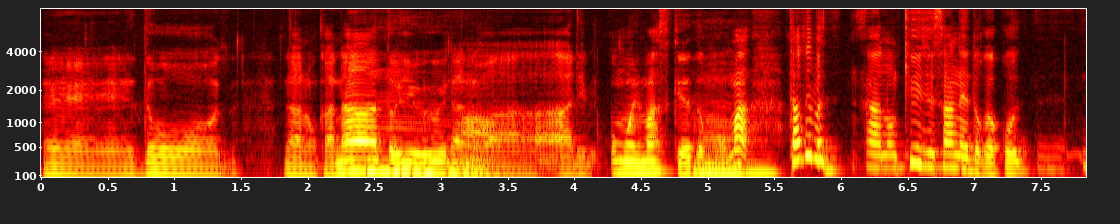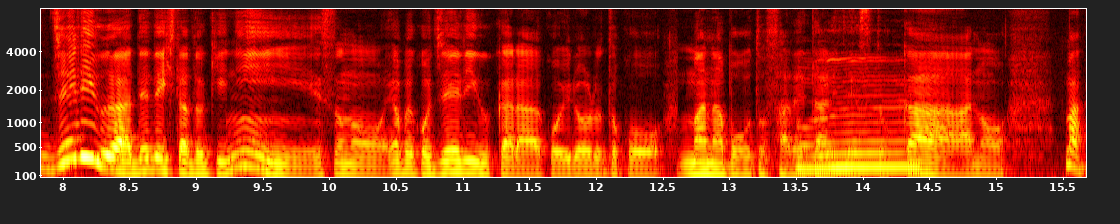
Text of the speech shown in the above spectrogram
えー、どうなのかなというふうなのはあり思いますけれども、まあ例えばあの93年とかこう J リーグが出てきた時にそのやっぱりこう J リーグからこういろいろとこう学ぼうとされたりですとかあのまあ、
